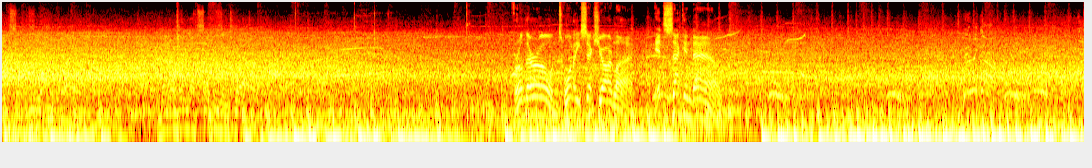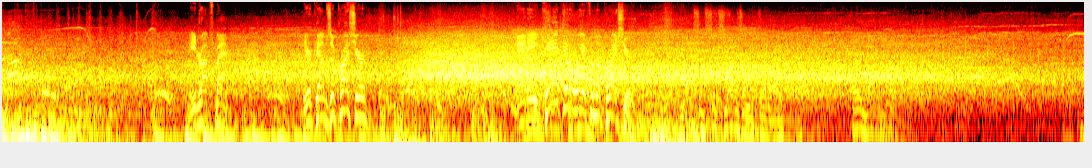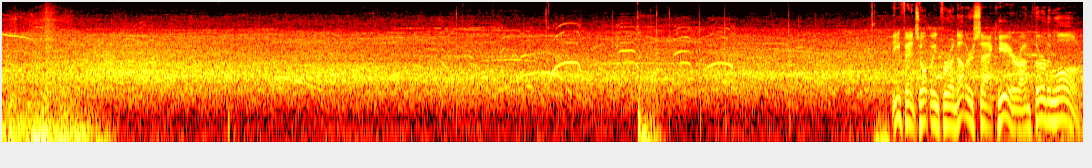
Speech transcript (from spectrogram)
Loss of three on the play. That'll bring up second and 12. From their own 26-yard line, it's second down. Drops back. Here comes the pressure. And he can't get away from the pressure. Loss of six yards on the play. Third down. Defense hoping for another sack here on third and long.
